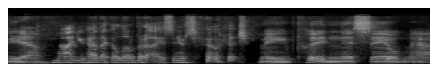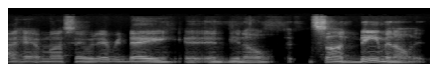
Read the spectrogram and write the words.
yeah. Not you had like a little bit of ice in your sandwich. I mean, putting this sandwich, man, I have my sandwich every day and, and you know, sun beaming on it.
